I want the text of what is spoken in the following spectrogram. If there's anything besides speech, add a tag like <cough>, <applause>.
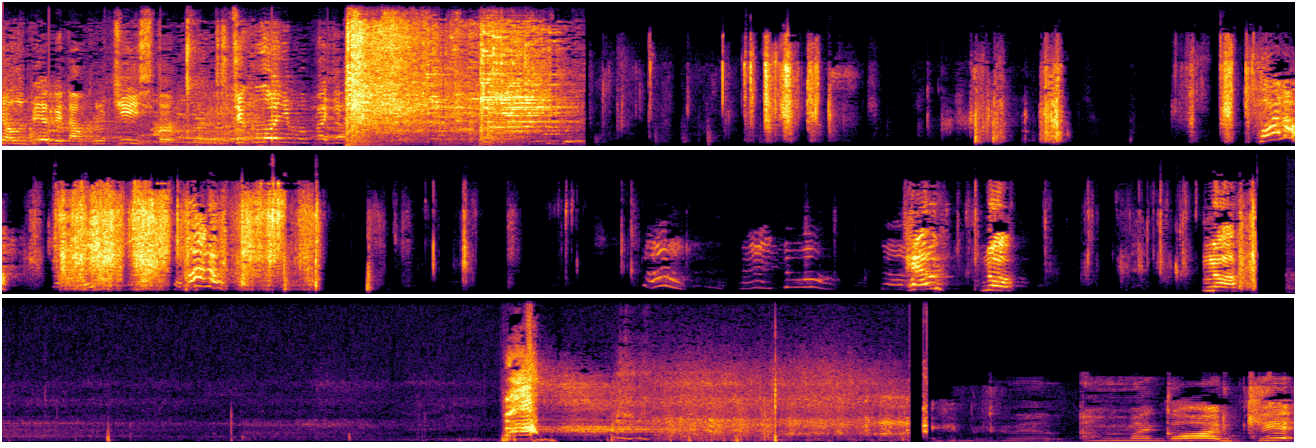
Сначала бегай там, крутись, в стекло не попади. bon dieu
